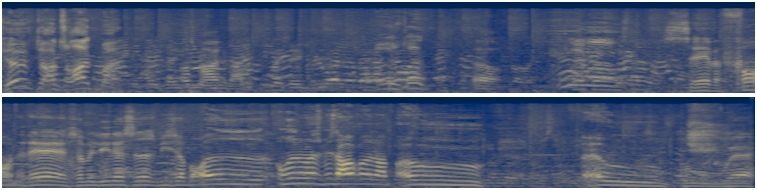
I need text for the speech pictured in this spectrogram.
kæft, jeg er træt, mand. Også mig. Se, hvad foran er det? Så Melina sidder og spiser brød, uden hun har spist afgrøden op. Åh, åh, buha.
